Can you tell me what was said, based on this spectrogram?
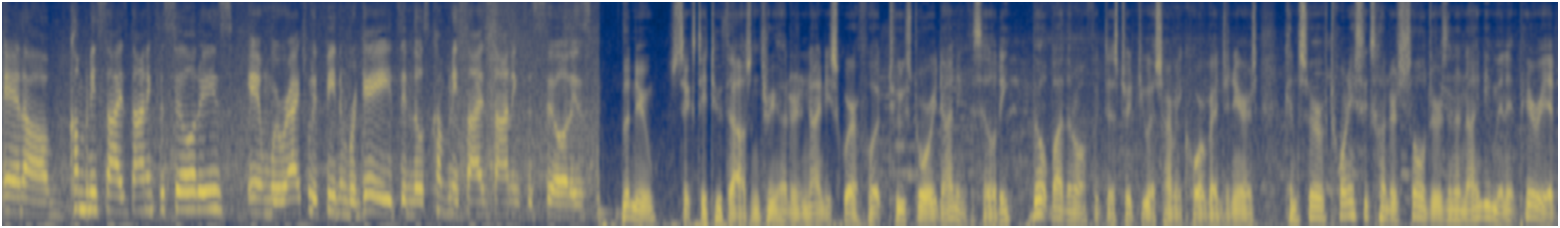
and uh, company-sized dining facilities, and we were actually feeding brigades in those company-sized dining facilities. The new 62,390 square foot two-story dining facility, built by the Norfolk District U.S. Army Corps of Engineers, can serve 2,600 soldiers in a 90-minute period.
